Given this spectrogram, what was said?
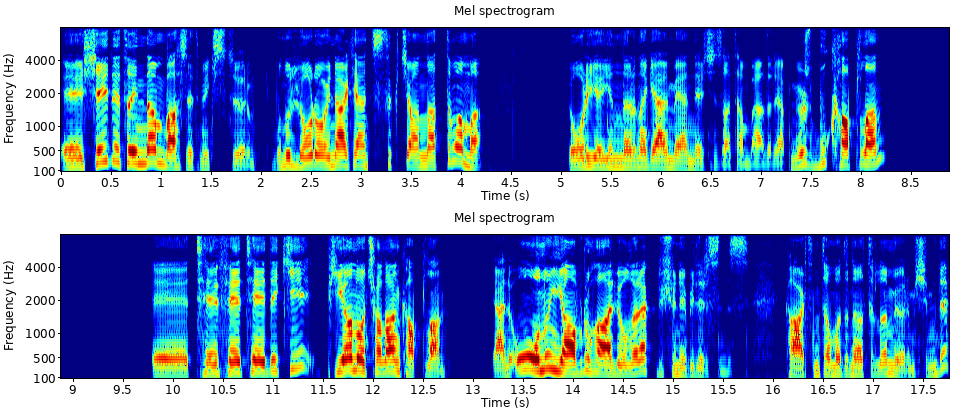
Ee, şey detayından bahsetmek istiyorum. Bunu lore oynarken sıkça anlattım ama lore yayınlarına gelmeyenler için zaten bayağıdır yapmıyoruz. Bu kaplan e, TFT'deki piyano çalan kaplan. Yani o onun yavru hali olarak düşünebilirsiniz. Kartın tam adını hatırlamıyorum şimdi.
